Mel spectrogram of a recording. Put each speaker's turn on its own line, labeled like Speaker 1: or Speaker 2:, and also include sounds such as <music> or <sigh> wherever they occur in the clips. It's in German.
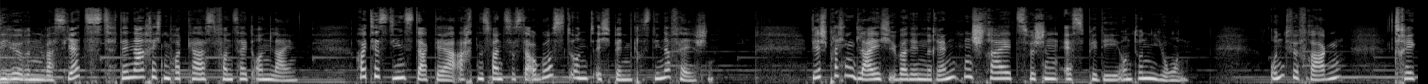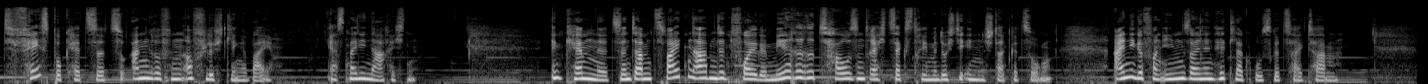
Speaker 1: Sie hören Was jetzt? Den Nachrichtenpodcast von Zeit Online. Heute ist Dienstag, der 28. August und ich bin Christina Felschen. Wir sprechen gleich über den Rentenstreit zwischen SPD und Union. Und wir fragen, trägt Facebook-Hetze zu Angriffen auf Flüchtlinge bei? Erstmal die Nachrichten. In Chemnitz sind am zweiten Abend in Folge mehrere tausend Rechtsextreme durch die Innenstadt gezogen. Einige von ihnen sollen den Hitlergruß gezeigt haben.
